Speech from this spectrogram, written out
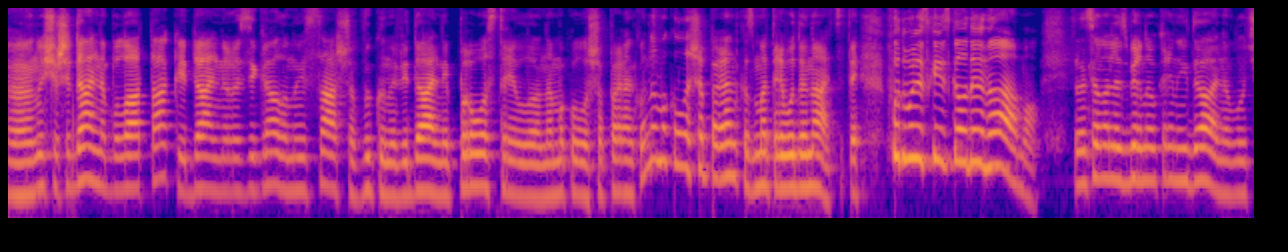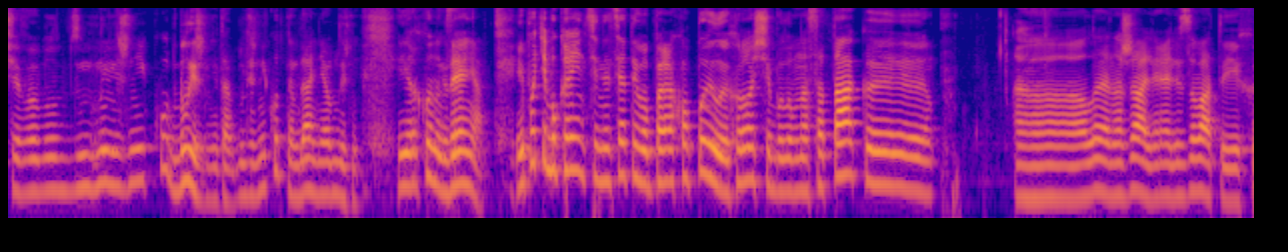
Е, Ну що ж, ідеальна була атака, ідеально розіграли. Ну і Саша виконав ідеальний простріл на Миколу Шапаренко. Ну, Микола Шапаренко з метрів 11. Футболіст Київського Динамо. Це національна збірна України ідеально влучив в бл- нижній кут, ближній, так, ближній кут, не в дальній, а в ближній. І рахунок зрівняв. І потім українці ініціативу перехопили. Хороші були в нас атаки. е, Але, на жаль, реалізувати їх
